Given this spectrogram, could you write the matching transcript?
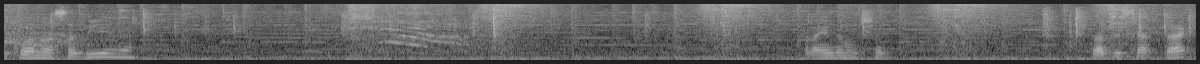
Complicou a nossa vida. Ela ainda não tinha dado esse ataque.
